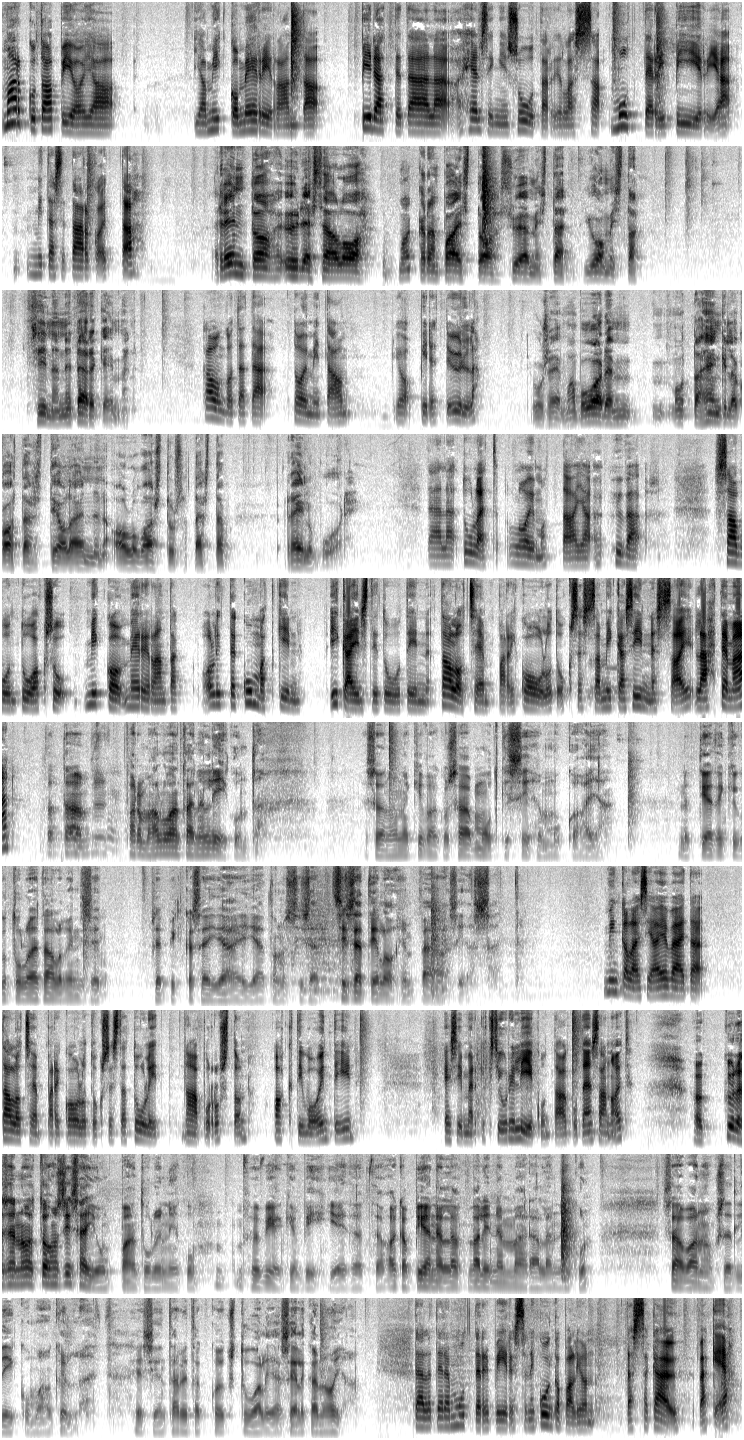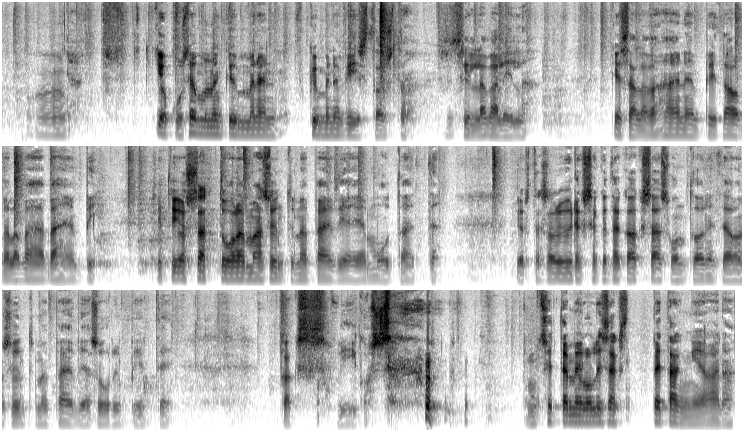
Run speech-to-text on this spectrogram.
Markku Tapio ja, ja Mikko Meriranta, pidätte täällä Helsingin Suutarilassa mutteripiiriä. Mitä se tarkoittaa? Rentoa, yhdessäoloa, makkaran paistoa, syömistä, juomista. Siinä ne tärkeimmät. Kauanko tätä toimintaa on jo pidetty yllä? Useamman vuoden, mutta henkilökohtaisesti olen ollut vastuussa tästä reilu vuoden. Täällä tulet loimottaa ja hyvä savun tuoksu. Mikko Meriranta, olitte kummatkin ikäinstituutin talotsemppari-koulutuksessa. Mikä sinne sai lähtemään? Tota, varmaan luontainen liikunta. Ja se on aina kiva, kun saa muutkin siihen mukaan. Ja nyt tietenkin kun tulee talvi, niin se, se pikkasen jää ja jää tuonne sisä, sisätiloihin pääasiassa. Että. Minkälaisia eväitä talotsemppari-koulutuksesta tuli naapuruston aktivointiin? Esimerkiksi juuri liikuntaan, kuten sanoit. Kyllä se noin tuohon sisäjumppaan tuli niin kuin hyviäkin vihjeitä, että aika pienellä välinemäärällä niin kuin saa vanhukset liikkumaan kyllä. Että ei siihen tarvita kuin yksi tuoli ja selkänoja. Täällä teidän mutteripiirissä, niin kuinka paljon tässä käy väkeä? Mm, joku semmoinen 10-15 sillä välillä. Kesällä vähän enempi, talvella vähän vähempi. Sitten jos sattuu olemaan syntymäpäiviä ja muuta, että jos tässä on 92 asuntoa, niin täällä on syntymäpäiviä suurin piirtein kaksi viikossa. Mutta sitten meillä on lisäksi petangia aina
